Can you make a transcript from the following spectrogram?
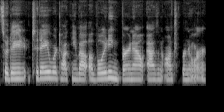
So today, today we're talking about avoiding burnout as an entrepreneur,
